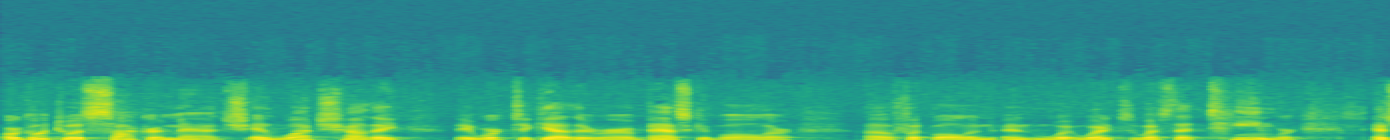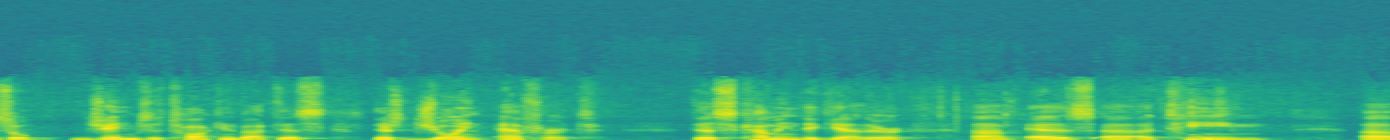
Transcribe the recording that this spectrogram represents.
or go to a soccer match and watch how they, they work together, or a basketball or uh, football, and, and what, what's, what's that teamwork. And so James is talking about this, this joint effort, this coming together uh, as a, a team. Uh,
